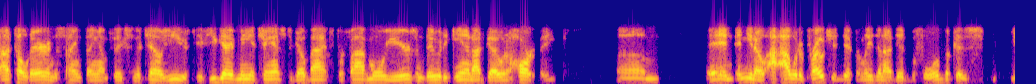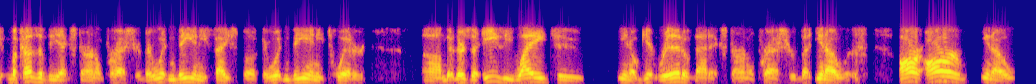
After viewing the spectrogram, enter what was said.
I told Aaron the same thing I'm fixing to tell you. If, if you gave me a chance to go back for five more years and do it again, I'd go in a heartbeat. Um, and and you know, I, I would approach it differently than I did before because because of the external pressure. There wouldn't be any Facebook. There wouldn't be any Twitter. Um, there, there's an easy way to you know get rid of that external pressure. But you know our our you know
